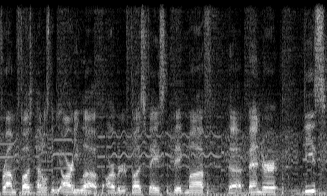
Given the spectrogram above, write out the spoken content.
from fuzz pedals that we already love. The Arbiter Fuzz Face, the Big Muff, the Bender. These,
